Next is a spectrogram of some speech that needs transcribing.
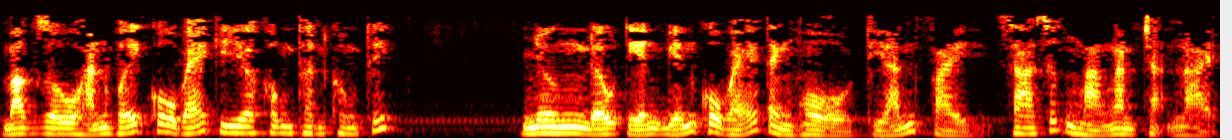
Mặc dù hắn với cô bé kia không thân không thích, nhưng nếu Tiến biến cô bé thành hồ thì hắn phải ra sức mà ngăn chặn lại,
